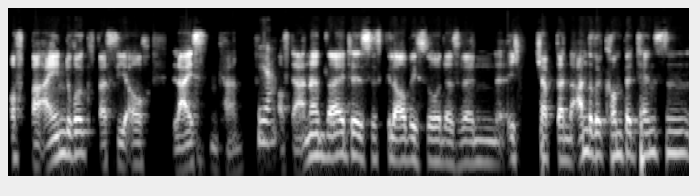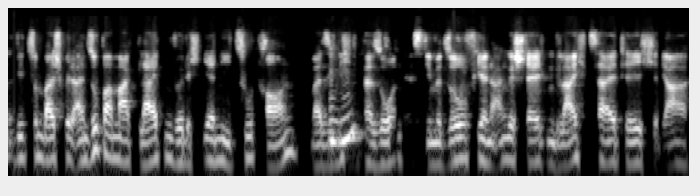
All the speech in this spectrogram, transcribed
oft beeindruckt, was sie auch leisten kann. Ja. Auf der anderen Seite ist es, glaube ich, so, dass wenn ich, ich habe dann andere Kompetenzen, wie zum Beispiel einen Supermarkt leiten, würde ich ihr nie zutrauen, weil sie mhm. nicht die Person ist, die mit so vielen Angestellten gleichzeitig ja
